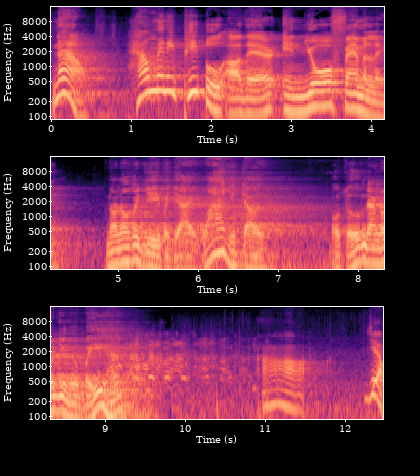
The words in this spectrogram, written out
Now, how many people are there in your family? nó nói cái gì mà dài quá vậy trời bộ tưởng đang nói với người mỹ hả yeah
